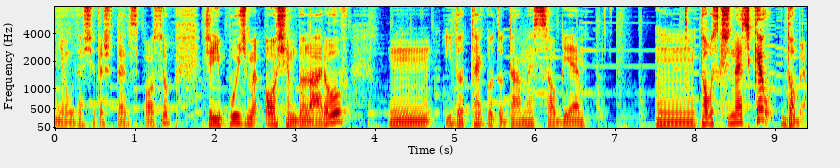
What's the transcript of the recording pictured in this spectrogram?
nie uda się też w ten sposób. Czyli pójdźmy 8 dolarów mm, i do tego dodamy sobie mm, tą skrzyneczkę. Dobra,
